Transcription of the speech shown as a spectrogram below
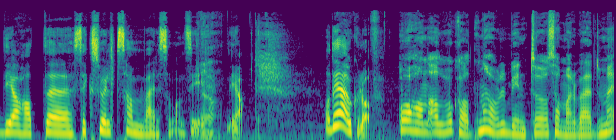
de har hatt eh, seksuelt samvær, som han sier. Ja. Ja. Og det er jo ikke lov. Og han advokaten har vel begynt å samarbeide med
